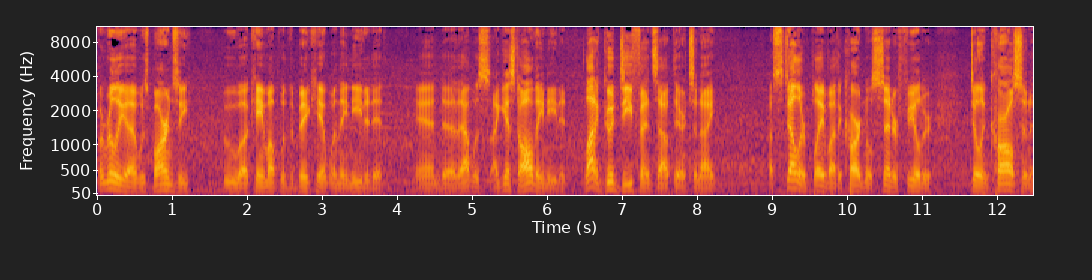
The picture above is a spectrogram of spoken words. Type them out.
But really, uh, it was Barnsey who uh, came up with the big hit when they needed it. And uh, that was, I guess, all they needed. A lot of good defense out there tonight. A stellar play by the Cardinals center fielder, Dylan Carlson.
